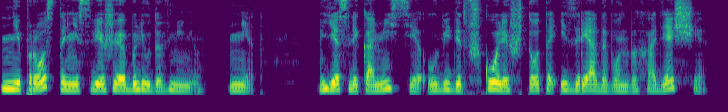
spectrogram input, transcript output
Не просто несвежее блюдо в меню, нет. Если комиссия увидит в школе что-то из ряда вон выходящее,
